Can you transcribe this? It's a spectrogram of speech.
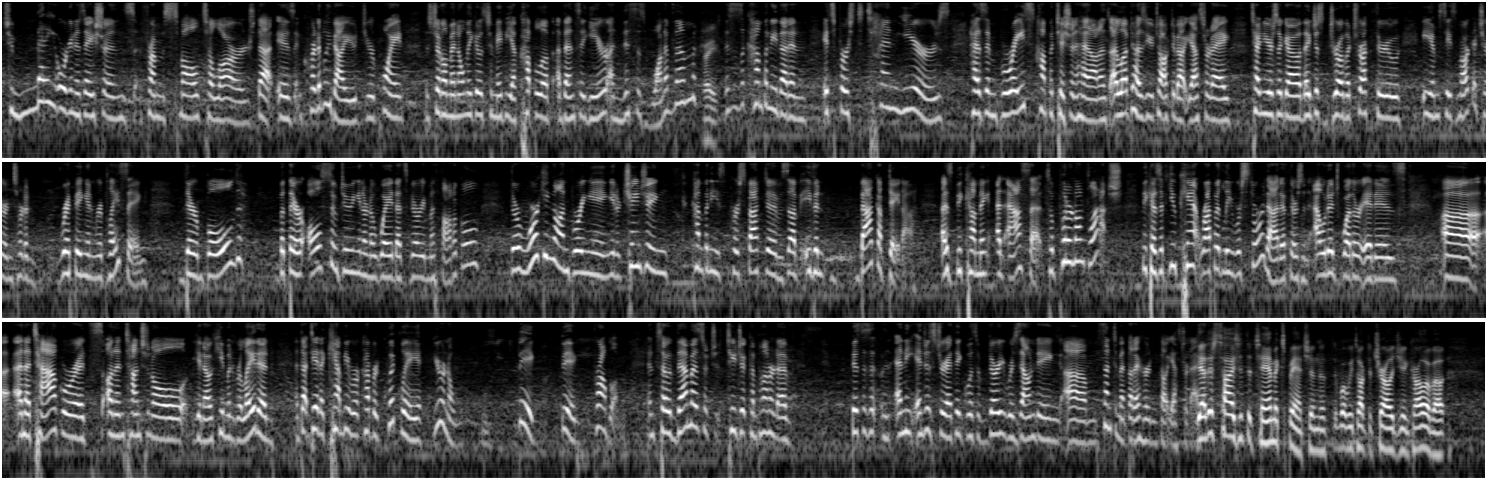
to many organizations from small to large that is incredibly valued. To your point, this gentleman only goes to maybe a couple of events a year and this is one of them. Right. This is a company that in its first 10 years has embraced competition head on. I loved as you talked about yesterday, 10 years ago, they just drove a truck through EMC's market share and started ripping and replacing. They're bold, but they're also doing it in a way that's very methodical they're working on bringing, you know, changing companies' perspectives of even backup data as becoming an asset. So put it on flash, because if you can't rapidly restore that, if there's an outage, whether it is uh, an attack or it's unintentional, you know, human related, and that data can't be recovered quickly, you're in a big, big problem. And so them as a strategic component of business in any industry, I think was a very resounding um, sentiment that I heard and felt yesterday. Yeah, this ties into TAM expansion, what we talked to Charlie Giancarlo about.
